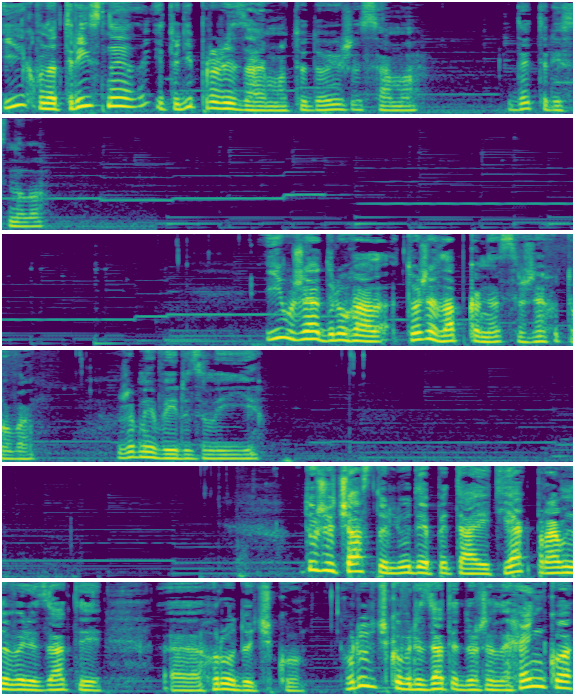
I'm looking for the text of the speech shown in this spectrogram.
І вона трісне, і тоді прорізаємо туди вже само, де тріснуло. І вже друга теж лапка у нас вже готова. Вже ми вирізали її. Дуже часто люди питають, як правильно вирізати е, грудочку. Грудочку вирізати дуже легенько,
